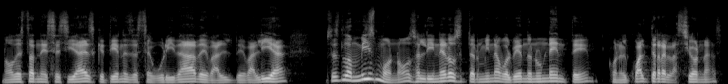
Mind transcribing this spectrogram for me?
¿no? De estas necesidades que tienes de seguridad, de, de valía, pues es lo mismo, ¿no? O sea, el dinero se termina volviendo en un ente con el cual te relacionas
